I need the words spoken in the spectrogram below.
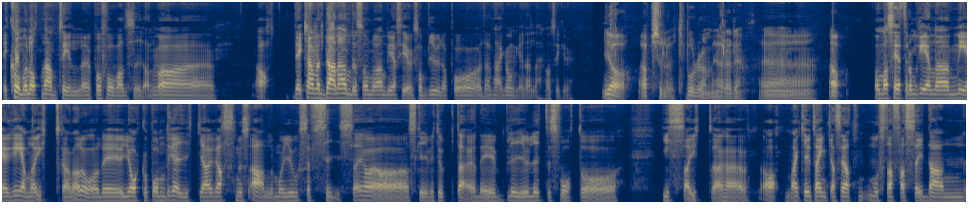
det kommer något namn till eh, på forwardsidan. Ja, det kan väl Dan Andersson och Andreas Eriksson bjuda på den här gången, eller vad tycker du? Ja, absolut, borde de göra det. Uh, ja. Om man ser till de rena, mer rena yttrarna då, det är Jakob Ondrejka, Rasmus Alm och Josef Ceesay har jag skrivit upp där. Det blir ju lite svårt att gissa yttrar här. Ja, man kan ju tänka sig att Mustafa Zeidan,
